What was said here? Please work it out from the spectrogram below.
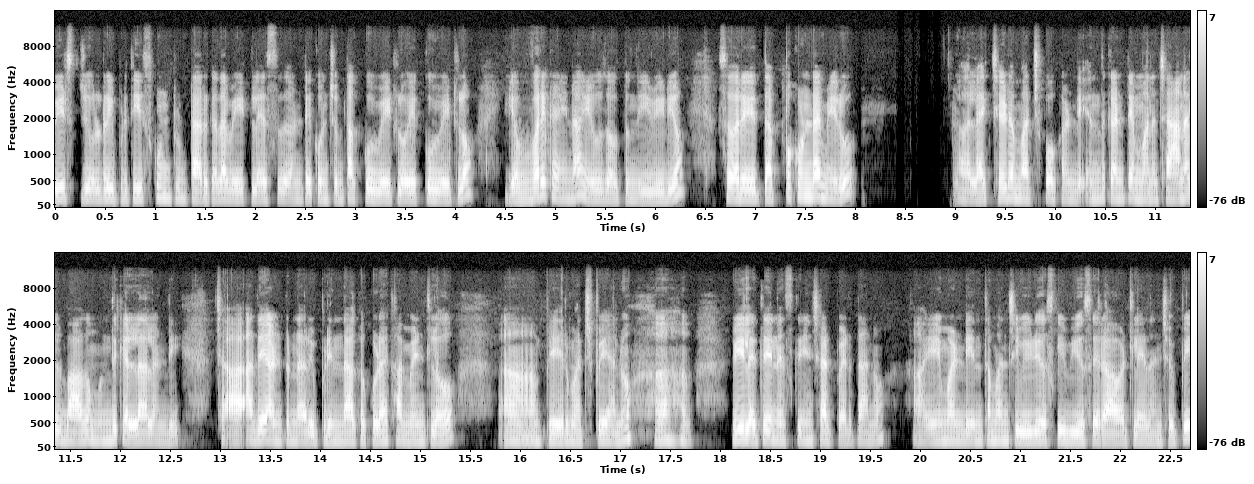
బీడ్స్ జ్యువెలరీ ఇప్పుడు తీసుకుంటుంటారు కదా వెయిట్ లెస్ అంటే కొంచెం తక్కువ వెయిట్లో ఎక్కువ వెయిట్లో ఎవరికైనా యూజ్ అవుతుంది ఈ వీడియో. సరే తప్పకుండా మీరు లైక్ చేయడం మర్చిపోకండి. ఎందుకంటే మన ఛానల్ బాగా ముందుకెళ్ళాలండి. చా అదే అంటున్నారు ఇప్పుడు ఇందాక కూడా కమెంట్లో పేరు మర్చిపోయాను. వీలైతే నేను స్క్రీన్ షాట్ పెడతాను. ఏమండి ఇంత మంచి వీడియోస్కి వ్యూసే రావట్లేదని చెప్పి.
